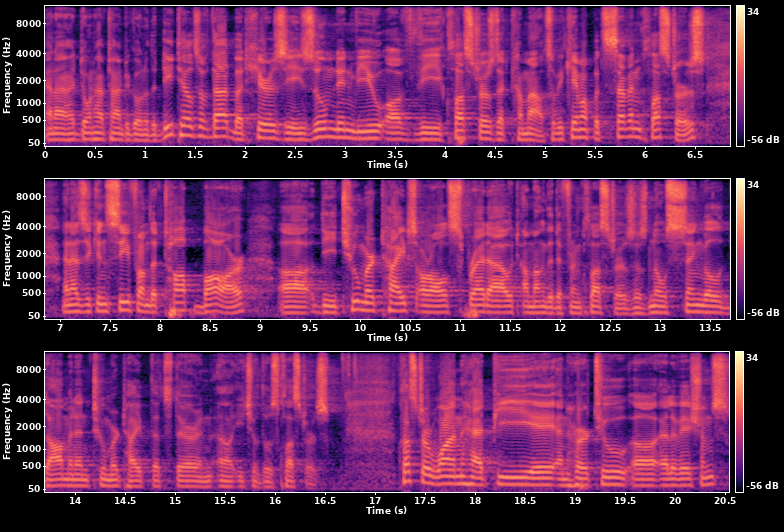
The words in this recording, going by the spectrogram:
And I don't have time to go into the details of that, but here's a zoomed-in view of the clusters that come out. So we came up with seven clusters, and as you can see from the top bar, uh, the tumor types are all spread out among the different clusters. There's no single dominant tumor type that's there in uh, each of those clusters. Cluster one had PEA and HER2 uh, elevations.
